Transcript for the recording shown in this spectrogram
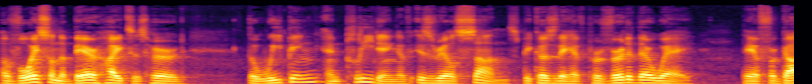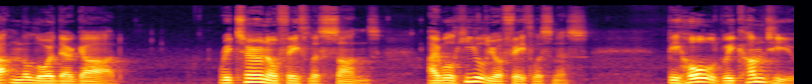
A voice on the bare heights is heard, the weeping and pleading of Israel's sons, because they have perverted their way, they have forgotten the Lord their God. Return, O faithless sons, I will heal your faithlessness. Behold, we come to you,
